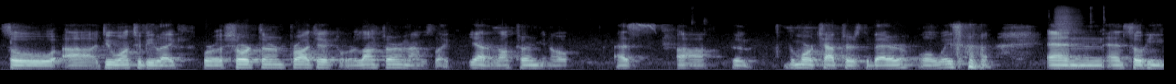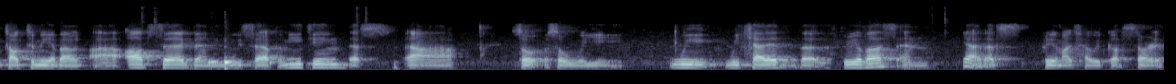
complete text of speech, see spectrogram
so uh, do you want to be like for a short term project or a long term? I was like, yeah, long term, you know, as uh, the the more chapters, the better, always. and and so he talked to me about uh, OPSEC. Then we set up a meeting. That's uh, so so we we we chatted the, the three of us, and yeah, that's pretty much how it got started.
